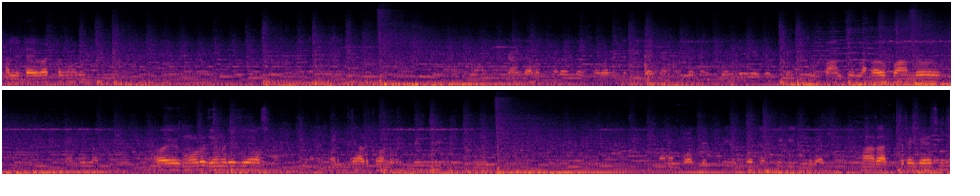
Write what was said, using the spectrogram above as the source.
খালি ড্রাইভারটা মুড়ু রাত্রে গিয়েছিল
